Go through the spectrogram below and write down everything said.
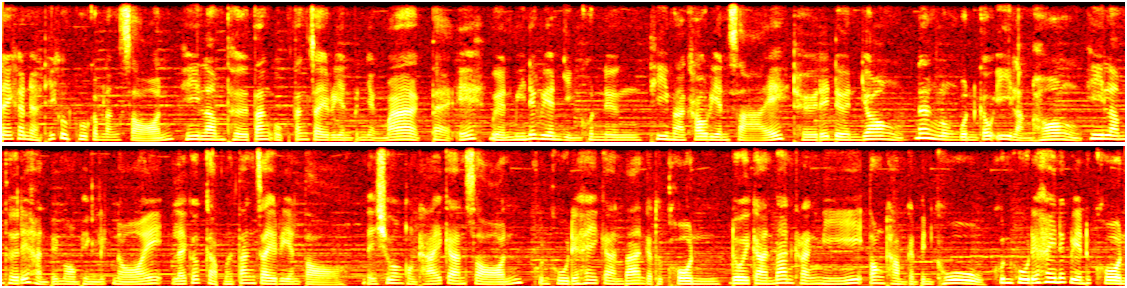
ในขณะที่คุณครูกำลังสอนฮีลัมเธอตั้งอกตั้งใจเรียนเป็นอย่างมาก แต่เอ๊ะ เหมือนมีนักเรียนหญิงคนหนึ่งที่มาเข้าเรียนสาย เธอได้เดินย่อง นั่งลงบนเก้าอี้หลังห้องฮีลัมเธอได้หันไปมองเพียงเล็กน้อย และก็กลับมาตั้งใจเรียนต่อ ในช่วงของท้ายการสอน คุณครูได้ให้การบ้านกับทุกคน โดยการบ้านครั้งนี้ต้องทำกันเป็นคู่ คุณครูได้ให้นักเรียนทุกคน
